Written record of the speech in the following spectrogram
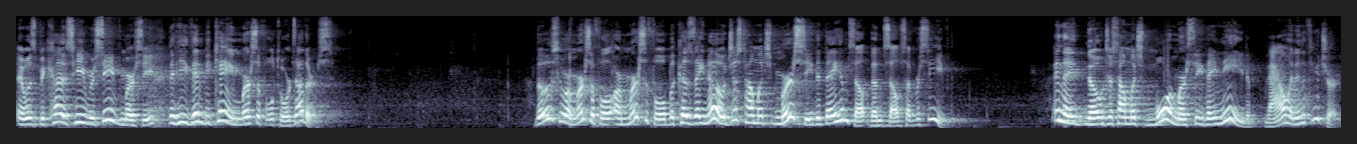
It was because he received mercy that he then became merciful towards others. Those who are merciful are merciful because they know just how much mercy that they himself, themselves have received. And they know just how much more mercy they need now and in the future.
